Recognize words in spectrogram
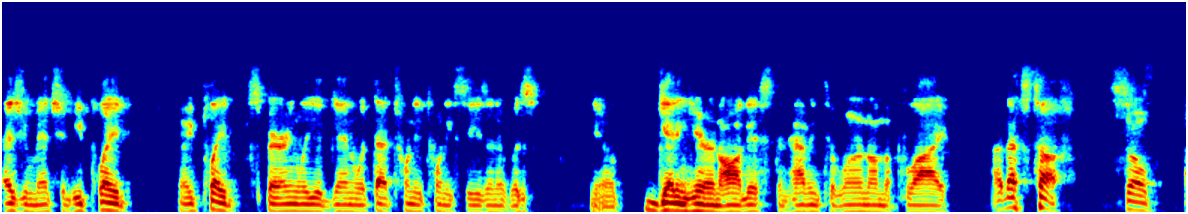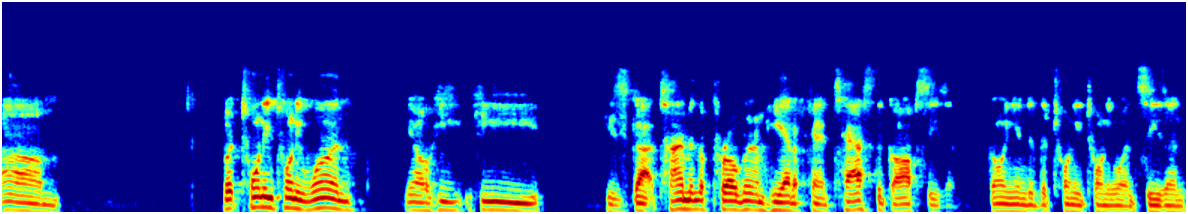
as you mentioned, he played. You know, he played sparingly again with that 2020 season. It was, you know, getting here in August and having to learn on the fly. Uh, that's tough. So, um, but 2021, you know, he he he's got time in the program. He had a fantastic offseason going into the 2021 season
